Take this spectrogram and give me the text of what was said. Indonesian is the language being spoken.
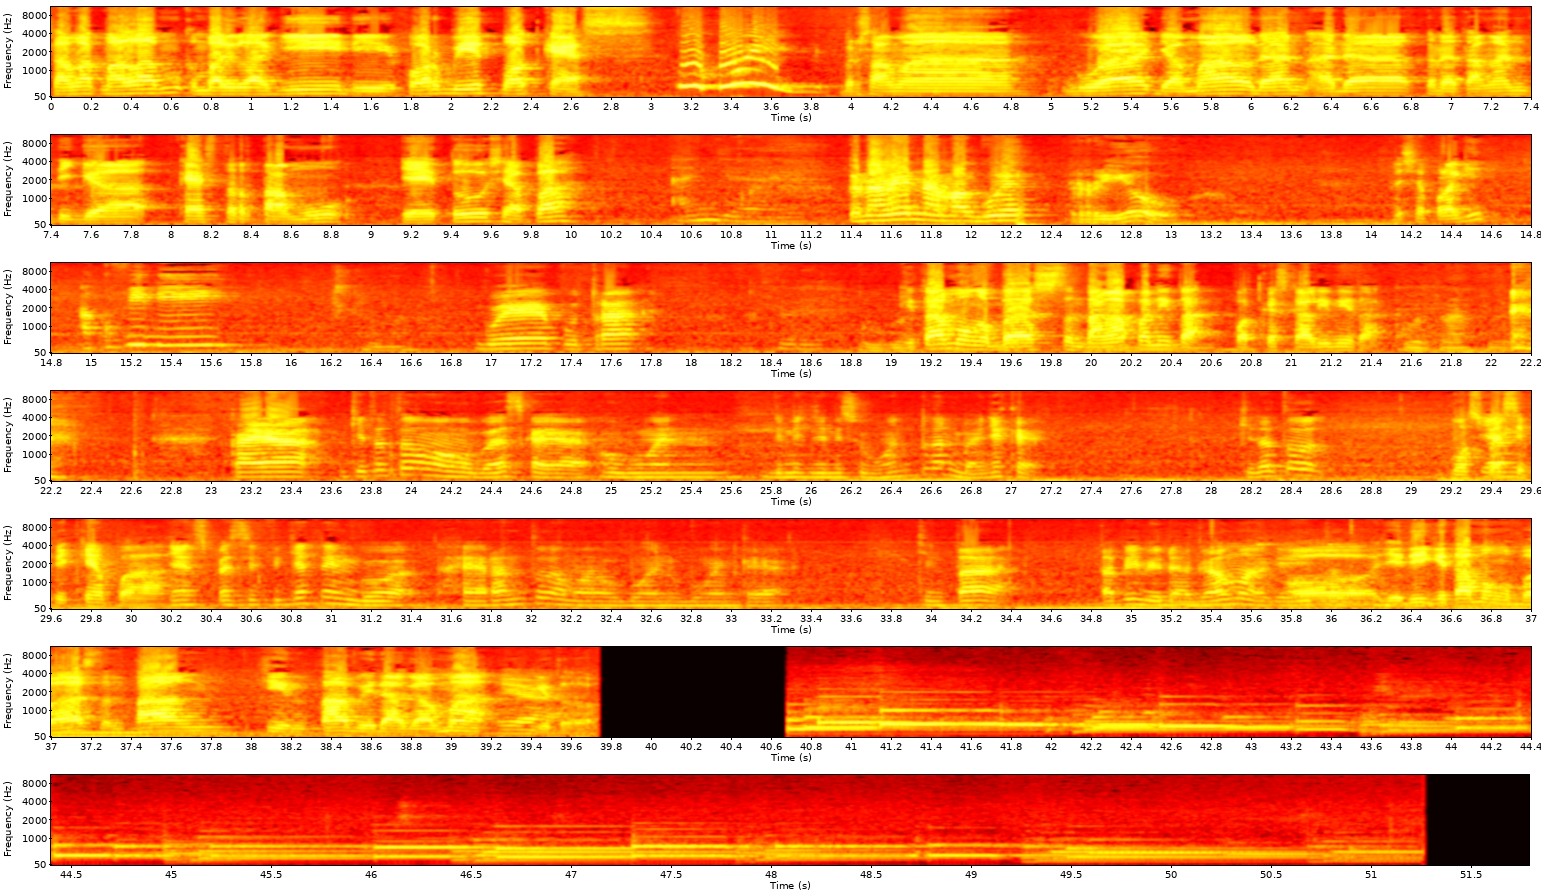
Selamat malam, kembali lagi di Forbit Podcast Bersama gua Jamal dan ada kedatangan tiga caster tamu Yaitu siapa? Anjay. Kenalin nama gue Rio. Ada siapa lagi? Aku Vidi. Gue Putra. Kita mau ngebahas tentang apa nih tak? Podcast kali ini tak? Kayak kita tuh mau ngebahas kayak hubungan jenis-jenis hubungan tuh kan banyak ya. Kita tuh Mau Yang- spesifiknya apa? yang spesifiknya tuh yang gue heran tuh sama hubungan-hubungan kayak cinta tapi beda agama kayak gitu. Oh, jadi kita mau ngebahas tentang cinta beda agama Iya. gitu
